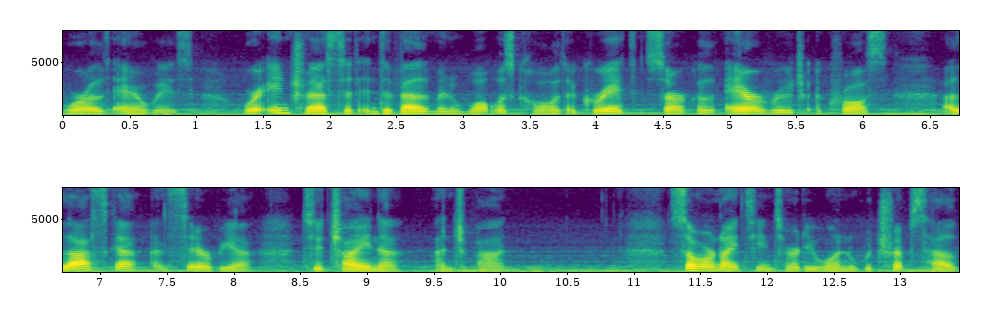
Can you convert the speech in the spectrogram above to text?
World Airways, were interested in developing what was called a Great Circle air route across Alaska and Siberia to China and Japan. Summer 1931, with Trippe's help,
